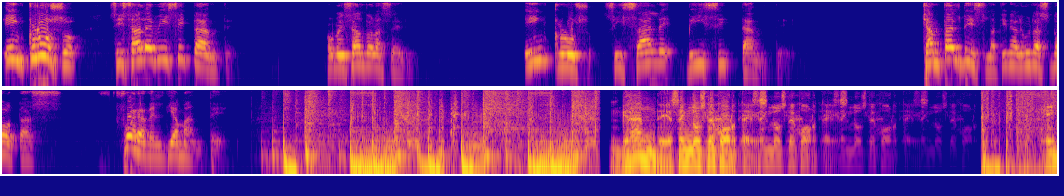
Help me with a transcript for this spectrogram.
Incluso si sale visitante, comenzando la serie. Incluso si sale visitante. Chantal Disla tiene algunas notas fuera del diamante. Grandes en los deportes. En los deportes. En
